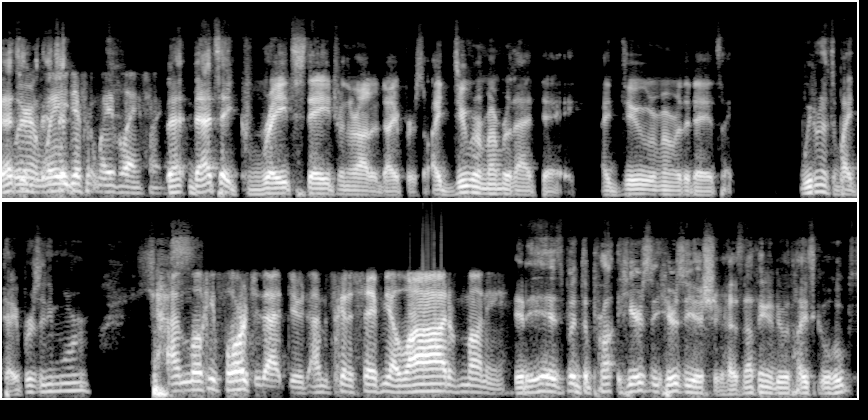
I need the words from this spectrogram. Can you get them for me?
That's We're a, that's way a- different wavelengths right now. That that's a great stage when they're out of diapers. So I do remember that day. I do remember the day. It's like we don't have to buy diapers anymore. Yes, I'm looking forward to that, dude. I'm, it's going to save me a lot of money. It is, but the pro- here's the here's the issue. It has nothing to do with high school hoops.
